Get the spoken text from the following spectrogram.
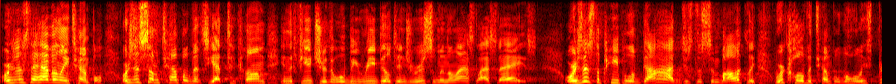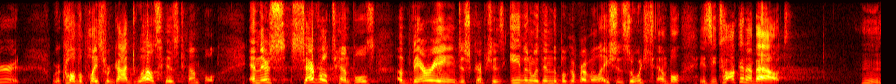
Or is this the heavenly temple? Or is this some temple that's yet to come in the future that will be rebuilt in Jerusalem in the last, last days? Or is this the people of God, just as symbolically? We're called the temple of the Holy Spirit. We're called the place where God dwells, his temple. And there's several temples of varying descriptions, even within the book of Revelation. So, which temple is he talking about? Hmm.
